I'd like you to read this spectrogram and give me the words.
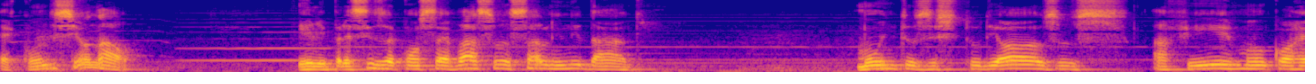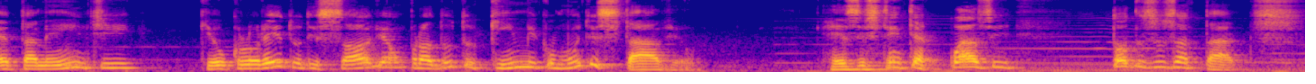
é condicional. Ele precisa conservar sua salinidade. Muitos estudiosos afirmam corretamente que o cloreto de sódio é um produto químico muito estável, resistente a quase todos os ataques.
